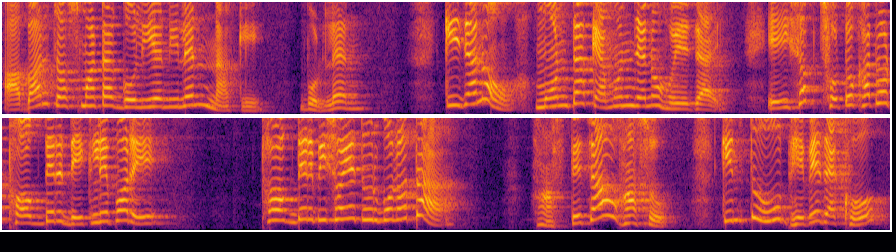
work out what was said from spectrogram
আবার চশমাটা গলিয়ে নিলেন নাকে। বললেন, কি জানো, মনটা কেমন যেন হয়ে যায়। এইসব ছোটোখাটো ঠকদের দেখলে পরে ঠকদের বিষয়ে দুর্বলতা? হাসতে চাও, হাসো। কিন্তু ভেবে দেখো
